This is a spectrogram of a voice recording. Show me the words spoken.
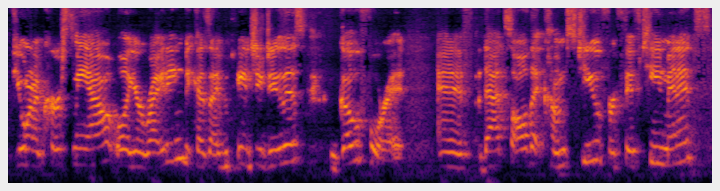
If you want to curse me out while you're writing because I made you do this, go for it. And if that's all that comes to you for 15 minutes,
